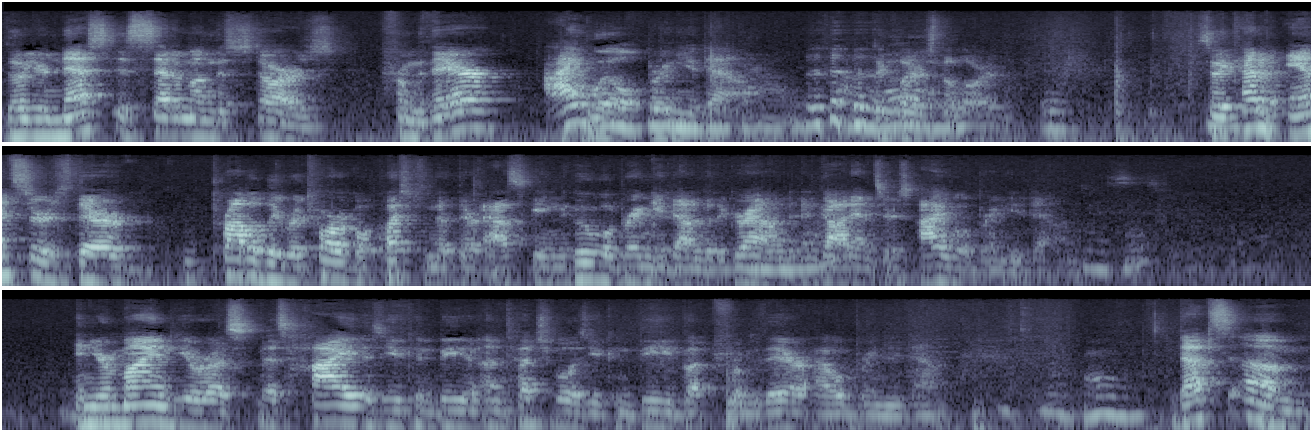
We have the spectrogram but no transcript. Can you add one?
Though your nest is set among the stars, from there I will bring you down, declares the Lord. So he kind of answers their probably rhetorical question that they're asking, who will bring you down to the ground? And God answers, I will bring you down. In your mind, you're as, as high as you can be and untouchable as you can be, but from there, I will bring you down. Amen. That's um,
